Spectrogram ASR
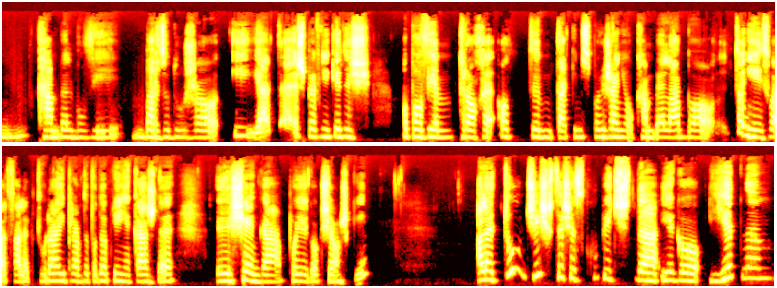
mm, Campbell mówi bardzo dużo i ja też pewnie kiedyś opowiem trochę o tym takim spojrzeniu Campbella, bo to nie jest łatwa lektura i prawdopodobnie nie każdy y, sięga po jego książki. Ale tu dziś chcę się skupić na jego jednym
